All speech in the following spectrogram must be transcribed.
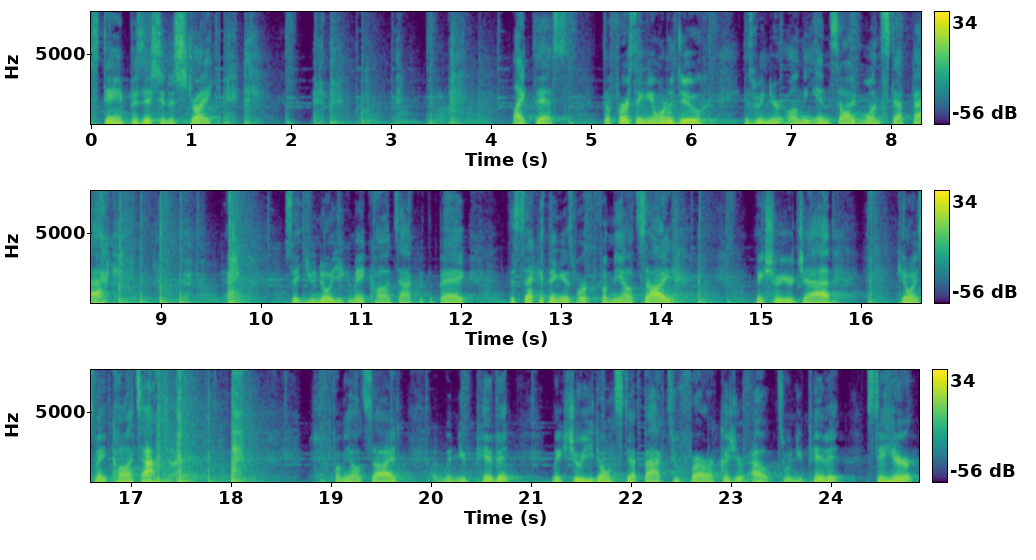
Stay in position to strike. Like this. The first thing you want to do is when you're on the inside, one step back so that you know you can make contact with the bag. The second thing is work from the outside. Make sure your jab can always make contact from the outside. When you pivot, make sure you don't step back too far because you're out. So when you pivot, stay here.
